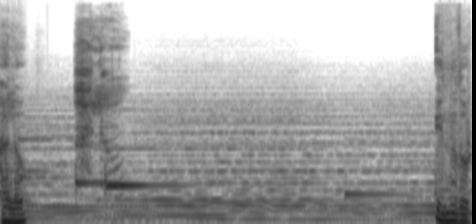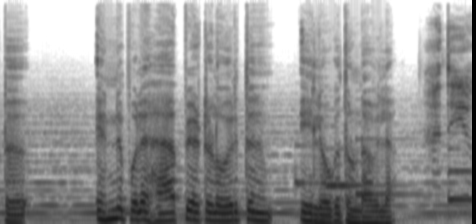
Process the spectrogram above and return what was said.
Hello. തൊട്ട് എന്നെ പോലെ ഹാപ്പി ആയിട്ടുള്ള ഒരുത്തനും ഈ ലോകത്തുണ്ടാവില്ല. അതെയോ?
